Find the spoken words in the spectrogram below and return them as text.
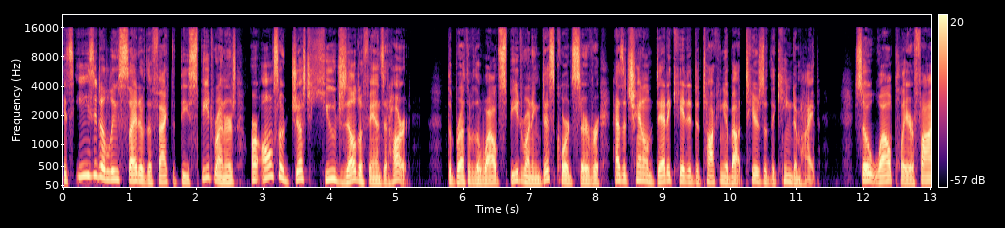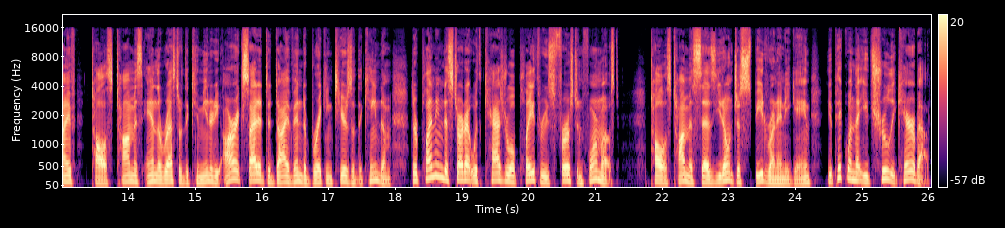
it's easy to lose sight of the fact that these speedrunners are also just huge Zelda fans at heart. The Breath of the Wild speedrunning Discord server has a channel dedicated to talking about Tears of the Kingdom hype. So while Player 5, Tallest Thomas, and the rest of the community are excited to dive into breaking Tears of the Kingdom, they're planning to start out with casual playthroughs first and foremost. Tallest Thomas says you don't just speedrun any game, you pick one that you truly care about.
